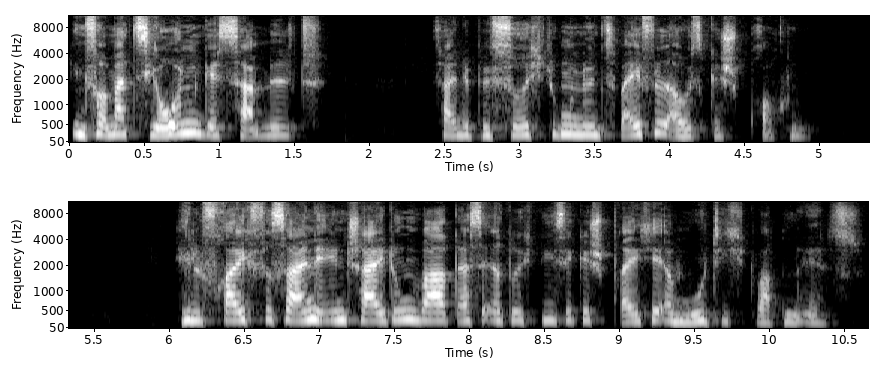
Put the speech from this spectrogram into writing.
Informationen gesammelt, seine Befürchtungen und Zweifel ausgesprochen. Hilfreich für seine Entscheidung war, dass er durch diese Gespräche ermutigt worden ist.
